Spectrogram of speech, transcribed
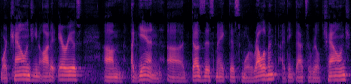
more challenging audit areas. Um, again, uh, does this make this more relevant? I think that's a real challenge,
